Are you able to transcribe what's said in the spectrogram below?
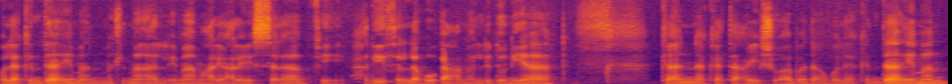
ولكن دائما مثل ما قال الإمام علي عليه السلام في حديث له اعمل لدنياك كأنك تعيش أبدا. ولكن دائما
